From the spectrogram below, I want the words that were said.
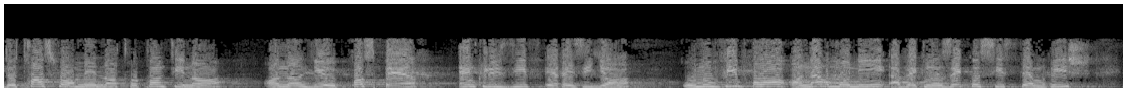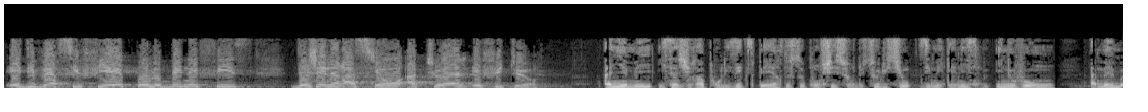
de transformer notre continent en un lieu prospère inclusif et résilient où nous vivrons en harmonie avec nos écosystèmes riches et diversifiés pour le bénéfice des générations actuelles et futures. À Niamey, il s'agira pour les experts de se pencher sur des solutions et mécanismes innovants à même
